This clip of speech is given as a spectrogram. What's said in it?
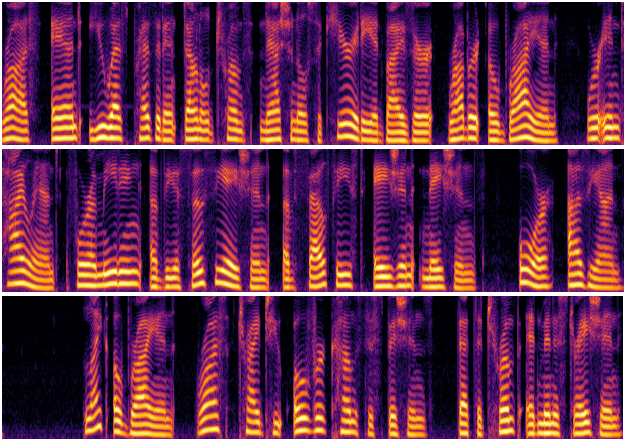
Ross and U.S. President Donald Trump's National Security Advisor Robert O'Brien were in Thailand for a meeting of the Association of Southeast Asian Nations, or ASEAN. Like O'Brien, Ross tried to overcome suspicions that the Trump administration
